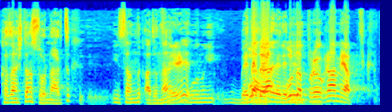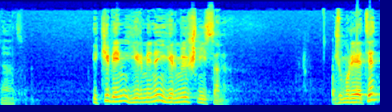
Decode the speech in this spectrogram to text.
kazançtan sonra artık e, insanlık adına Evet. bunu bedava burada, verebilir. burada program yaptık. Evet. 2020'nin 23 Nisanı. Cumhuriyet'in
